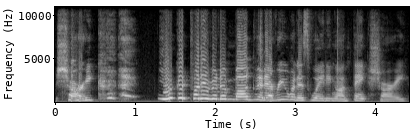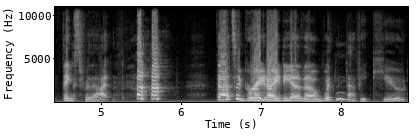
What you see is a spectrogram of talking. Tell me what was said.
Shari, you could put him in a mug that everyone is waiting on. Thanks, Shari. Thanks for that. That's a great idea, though. Wouldn't that be cute?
